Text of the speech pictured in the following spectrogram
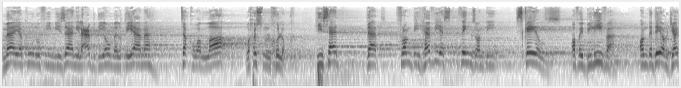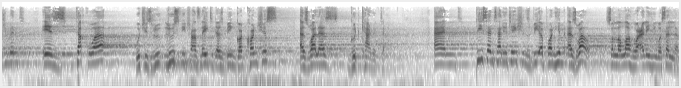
ما يكون في ميزان العبد يوم القيامة تقوى الله وحسن الخلق. He said that from the heaviest things on the scales of a believer on the day of judgment is taqwa, which is loosely translated as being God conscious, as well as good character. And peace and salutations be upon him as well, sallallahu alayhi wasallam,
